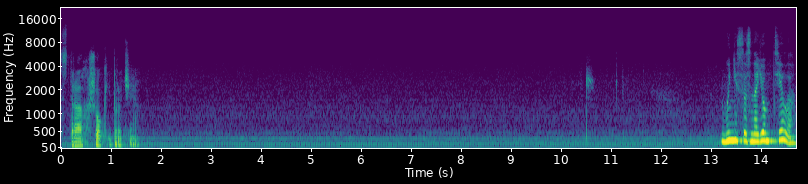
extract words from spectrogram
страх, шок и прочее. Мы не сознаем тело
